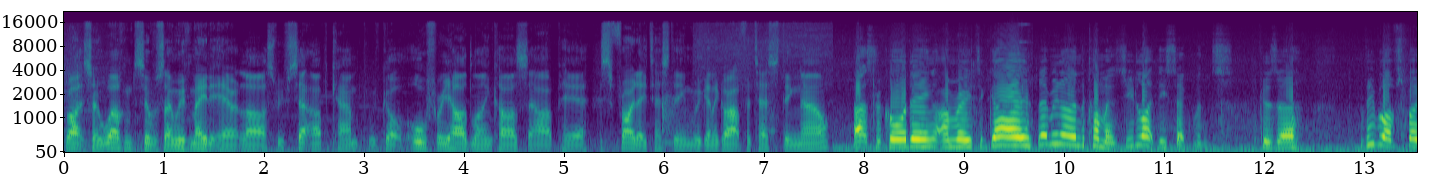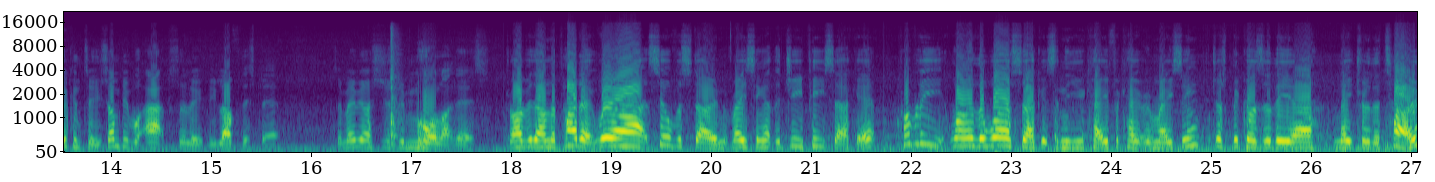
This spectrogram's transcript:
Right, so welcome to Silverstone. We've made it here at last. We've set up camp. We've got all three hardline cars set up here. It's Friday testing. We're going to go out for testing now. That's recording. I'm ready to go. Let me know in the comments. Do you like these segments? Because uh, the people I've spoken to, some people absolutely love this bit. So maybe I should just do more like this. Driving down the paddock, we are at Silverstone racing at the GP circuit. Probably one of the worst circuits in the UK for Caterham racing, just because of the uh, nature of the tow.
